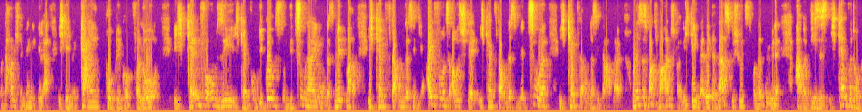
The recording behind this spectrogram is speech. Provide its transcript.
Und da habe ich eine Menge gelernt. Ich gebe kein Publikum verloren. Ich kämpfe um sie, ich kämpfe um die Gunst, um die Zuneigung, das Mitmachen. Ich kämpfe darum, dass sie die iPhones ausstellen. Ich kämpfe darum, dass sie mir zuhören. Ich kämpfe darum, dass sie da bleiben. Und das ist manchmal anstrengend. Ich gehe in der Regel nass geschwitzt von der Bühne. Aber dieses, ich kämpfe darum.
